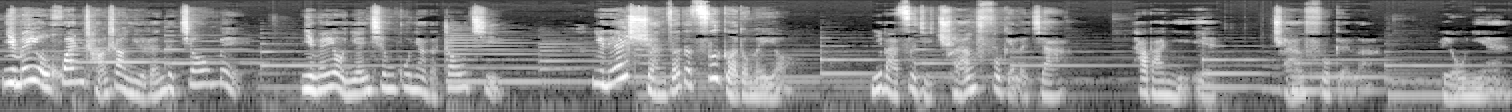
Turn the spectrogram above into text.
你没有欢场上女人的娇媚，你没有年轻姑娘的朝气，你连选择的资格都没有。你把自己全付给了家，他把你全付给了流年。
